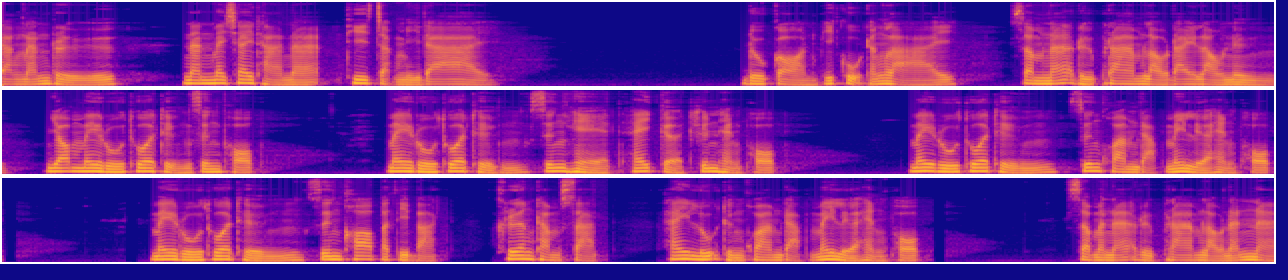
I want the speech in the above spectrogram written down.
ดังนั้นหรือ นั่นไม่ใช่ฐานะที่จักมีได้ ดูก่อนพิกุทั้งหลาย สมณะหรือพรามเหล่าใดเหล่าหนึ่ง ย่อมไม่รู้ทั่วถึงซึ่งพบ ไม่รู้ทั่วถึงซึ่งเหตุให้เกิดขึ้นแห่งพบ ไม่รู้ทั่วถึงซึ่งความดับไม่เหลือแห่งพบ ไม่รู้ทั่วถึงซึ่งข้อปฏิบัติ เครื่องทำสัตว์ ให้รู้ถึงความดับไม่เหลือแห่งพบ สมณะหรือพรามเหล่านั้นหนา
